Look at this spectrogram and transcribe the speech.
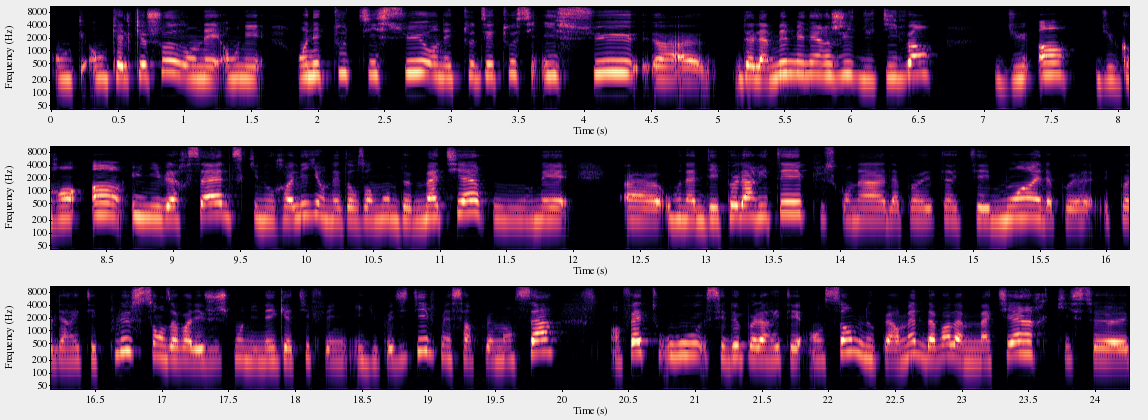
ont, quelque chose. On est, on est, on est toutes issus, on est toutes et tous issus de la même énergie du divin, du un, du grand un universel, ce qui nous relie. On est dans un monde de matière où on on a des polarités, puisqu'on a la polarité moins et la polarité plus, sans avoir les jugements du négatif et, du positif, mais simplement ça, en fait, où ces deux polarités ensemble nous permettent d'avoir la matière qui, se,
